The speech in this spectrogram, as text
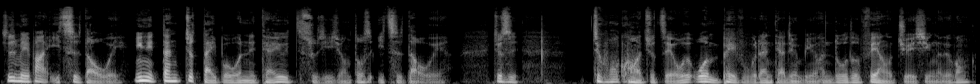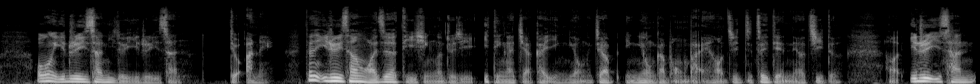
就是没办法一次到位，因为但就大部分的天，因为实上都是一次到位，就是就我看就这，我我很佩服咱条件朋友，很多都非常有决心的，就讲我讲一日一餐，你就一日一餐，就安尼。但是一日一餐，我还是要提醒啊，就是一定要加开饮用，加饮用加澎湃哈，这这一点你要记得。好，一日一餐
